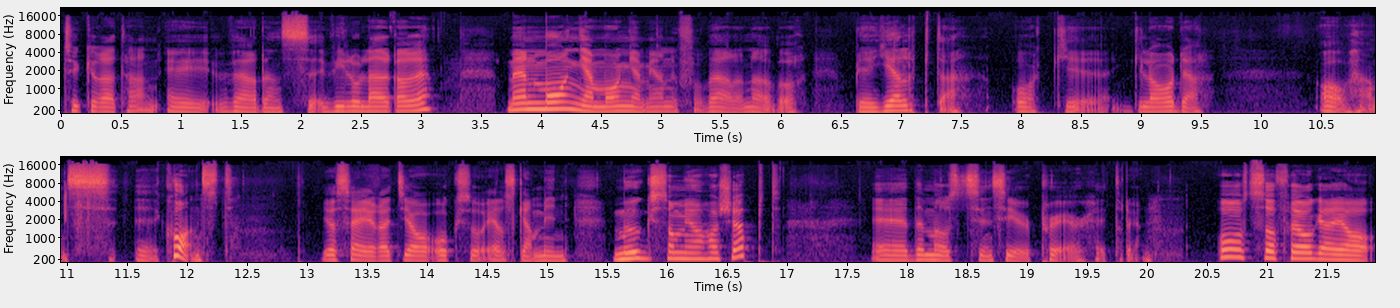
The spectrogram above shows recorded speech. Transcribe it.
tycker att han är världens villolärare. Men många, många människor världen över blir hjälpta och eh, glada av hans konst. Jag säger att jag också älskar min mugg som jag har köpt. Eh, the Most Sincere Prayer heter den. Och så frågar jag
